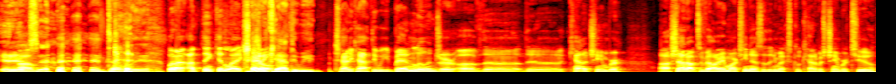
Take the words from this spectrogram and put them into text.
It is it definitely is. But I, I'm thinking like you chatty know- Cathy weed. Chatty Cathy Weed, Ben Lewinger of the the Canna Chamber. Uh, shout out to Valerie Martinez of the New Mexico Cannabis Chamber too.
